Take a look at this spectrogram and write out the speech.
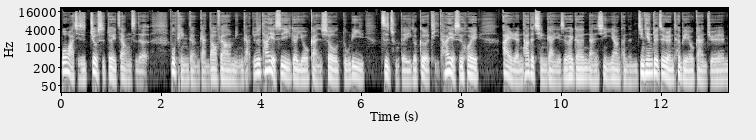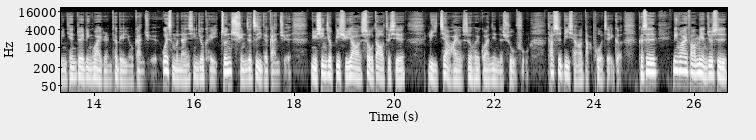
波娃其实就是对这样子的不平等感到非常敏感，就是他也是一个有感受、独立自主的一个个体，他也是会。爱人，他的情感也是会跟男性一样，可能今天对这个人特别有感觉，明天对另外一个人特别有感觉。为什么男性就可以遵循着自己的感觉，女性就必须要受到这些礼教还有社会观念的束缚？他势必想要打破这个。可是另外一方面，就是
